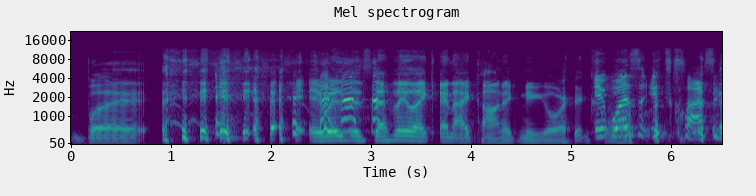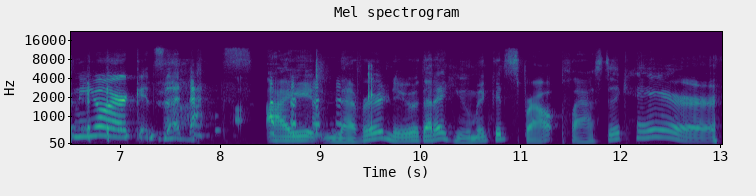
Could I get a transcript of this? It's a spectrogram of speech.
but it was it's definitely like an iconic New York. It was it's classic New York. It's that uh, that's I never knew that a human could sprout plastic hair.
